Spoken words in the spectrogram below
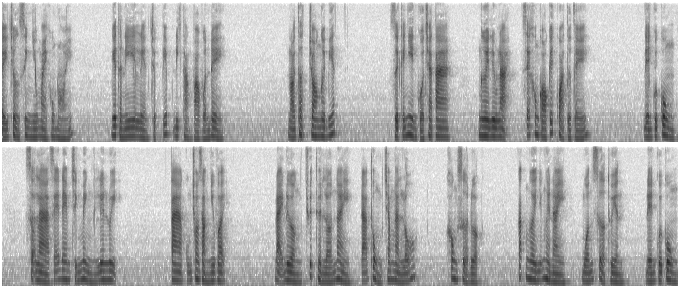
Thấy trường sinh nhíu mày không nói. Nghe thần y liền trực tiếp đi thẳng vào vấn đề. Nói thật cho ngươi biết, Dưới cái nhìn của cha ta Ngươi lưu lại sẽ không có kết quả tử tế. Đến cuối cùng, Sợ là sẽ đem chính mình liên lụy. Ta cũng cho rằng như vậy. Đại đường chuyết thuyền lớn này Đã thủng trăm ngàn lỗ, Không sửa được. Các ngươi những người này muốn sửa thuyền, Đến cuối cùng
